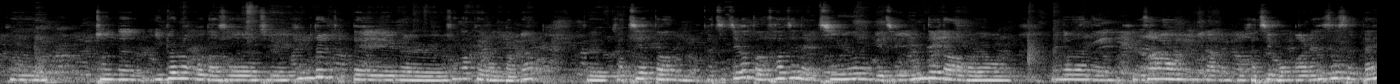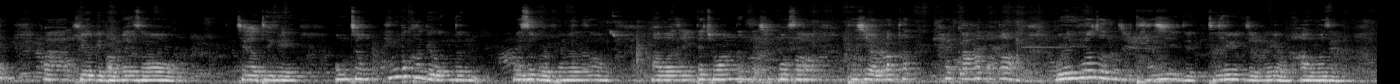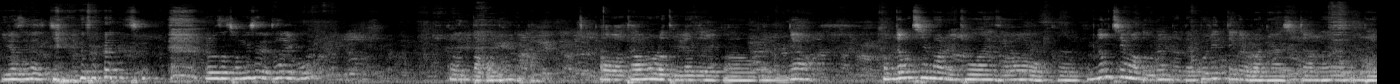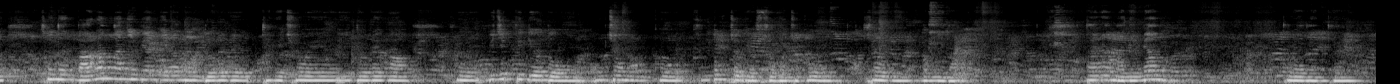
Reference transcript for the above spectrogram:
그 저는 이별하고 나서 제일 힘들 때를 생각해 본다면 그 같이 했던 같이 찍었던 사진을 지우는 게 제일 힘들더라고요. 왜냐면은 그 사람이랑 그 같이 뭔가를 했었을 때가 기억이 나면서 제가 되게 엄청 행복하게 웃는 모습을 보면서 아 맞아 이때 좋았는데 싶어서 다시 연락할까 하다가 왜 헤어졌는지 다시 이제 되새김질을 해요. 아 맞아. 이래서 헤어졌지 그러면서 정신을 차리고 그런다고 합니다. 어 다음으로 들려드릴 거는요. 검정치마를 좋아해서 그 검정치마 노래는 에브리띵을 많이 아시잖아요. 근데 저는 나랑 아니면이라는 노래를 되게 좋아해요. 이 노래가 그 뮤직비디오도 엄청 그 감동적이었어가지고 기억이 납니다. 나는 아니면 그래야 될게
